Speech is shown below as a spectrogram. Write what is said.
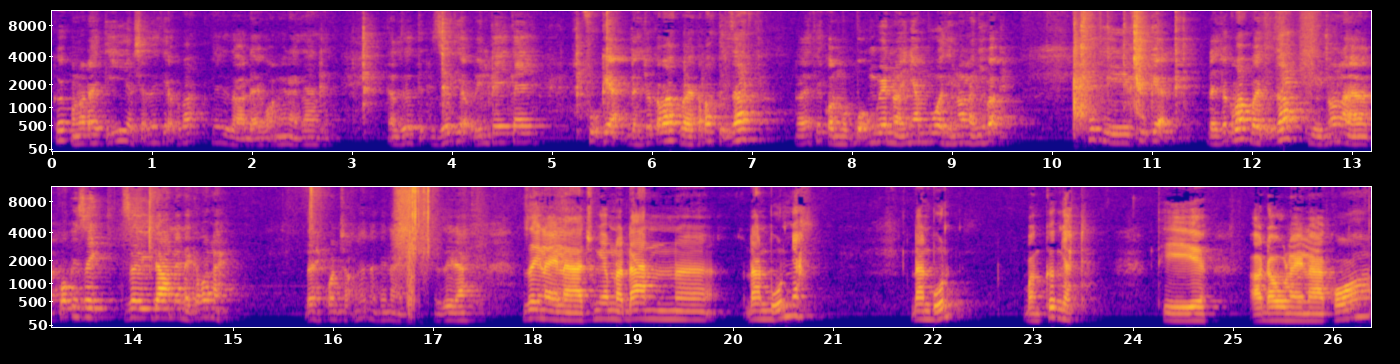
cước của nó đây tí em sẽ giới thiệu các bác. Bây giờ để gọn cái này ra thì em giới, giới thiệu đến cái cái phụ kiện để cho các bác về các bác tự giác. Đấy thế còn một bộ nguyên mà anh em mua thì nó là như vậy. Thế thì phụ kiện để cho các bác về tự giác thì nó là có cái dây dây đan đây này các bác này. Đây quan trọng nhất là cái này dây đan. Dây này là chúng em là đan à, đan 4 nhá. Đan 4 bằng cước nhật. Thì ở đầu này là có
